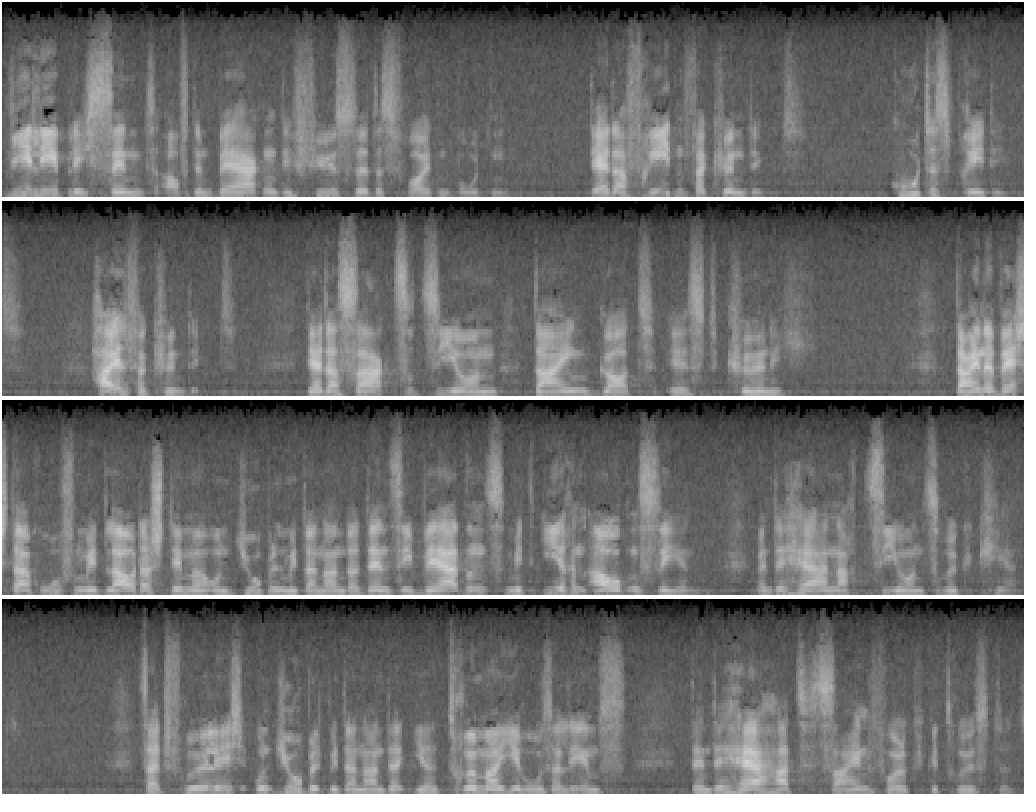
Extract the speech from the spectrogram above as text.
Wie lieblich sind auf den Bergen die Füße des Freudenboten, der da Frieden verkündigt, Gutes predigt, Heil verkündigt, der das sagt zu Zion: Dein Gott ist König. Deine Wächter rufen mit lauter Stimme und jubeln miteinander, denn sie werden es mit ihren Augen sehen wenn der Herr nach Zion zurückkehrt. Seid fröhlich und jubelt miteinander, ihr Trümmer Jerusalems, denn der Herr hat sein Volk getröstet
